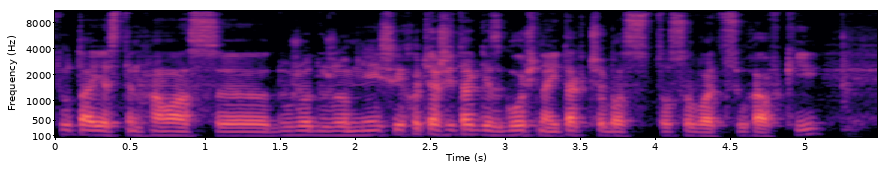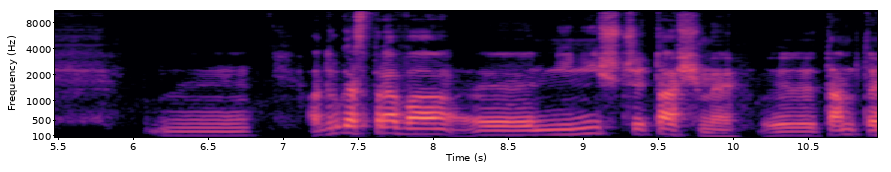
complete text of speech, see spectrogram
Tutaj jest ten hałas e, dużo, dużo mniejszy, chociaż i tak jest głośno i tak trzeba stosować słuchawki. Mm, A druga sprawa, y, nie niszczy taśmy. Y, Tamte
